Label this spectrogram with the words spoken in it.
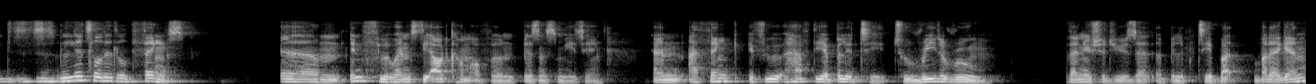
Little little things um, influence the outcome of a business meeting. And I think if you have the ability to read a room, then you should use that ability. But but again,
